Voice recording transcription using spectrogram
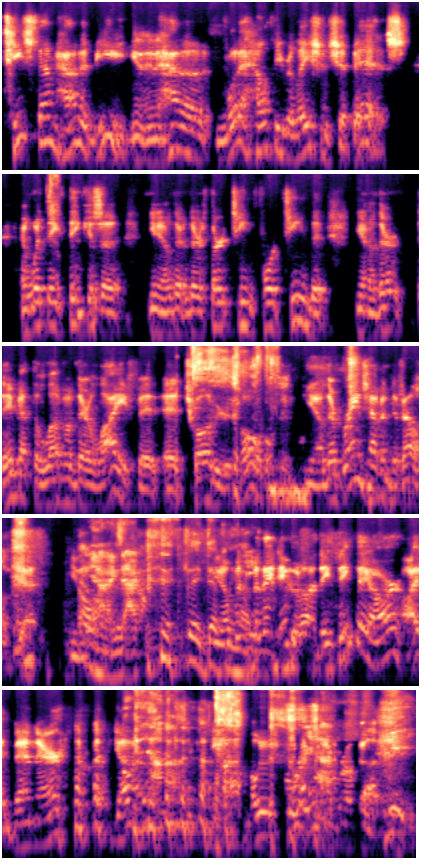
teach them how to be you know, and how to what a healthy relationship is and what they think is a you know they're, they're 13 14 that you know they're they've got the love of their life at, at 12 years old and you know their brains haven't developed yet you know Yeah, exactly. they you know, but, but they do. Uh, they think they are. I've been there. God, yeah. you know, emotional wreck when I broke up. You,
